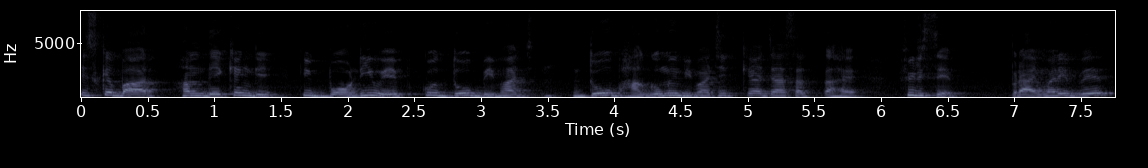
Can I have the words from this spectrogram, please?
इसके बाद हम देखेंगे कि बॉडी वेव को दो विभाज दो भागों में विभाजित किया जा सकता है। फिर से प्राइमरी वेव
